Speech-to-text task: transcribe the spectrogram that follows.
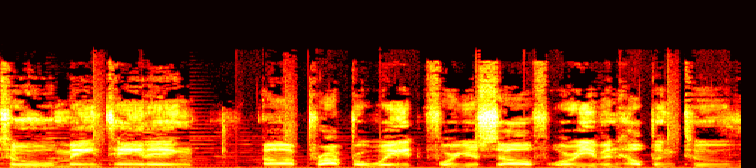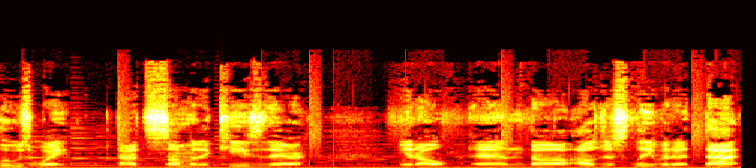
to maintaining uh, proper weight for yourself or even helping to lose weight. That's some of the keys there, you know, and uh, I'll just leave it at that.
